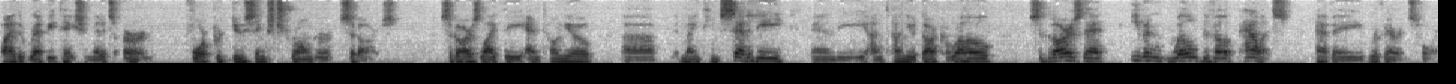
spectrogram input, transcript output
by the reputation that it's earned for producing stronger cigars. Cigars like the Antaño uh, 1970 and the Antaño Dark Corojo, cigars that even well developed palates have a reverence for.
